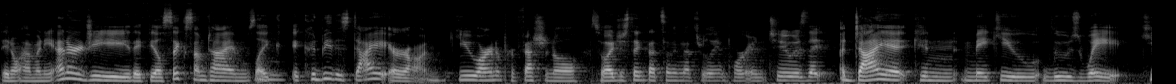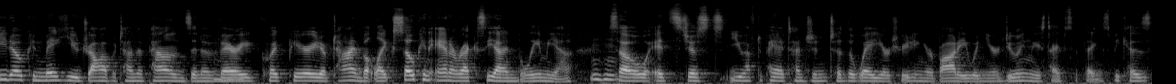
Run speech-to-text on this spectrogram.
They don't have any energy. They feel sick sometimes. Like mm-hmm. it could be this diet you're on. You aren't a professional. So I just think that's something that's really important too is that a diet can make you lose weight keto can make you drop a ton of pounds in a mm-hmm. very quick period of time, but like so can anorexia and bulimia. Mm-hmm. So it's just you have to pay attention to the way you're treating your body when you're doing these types of things because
